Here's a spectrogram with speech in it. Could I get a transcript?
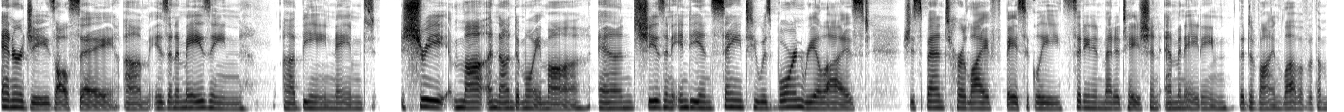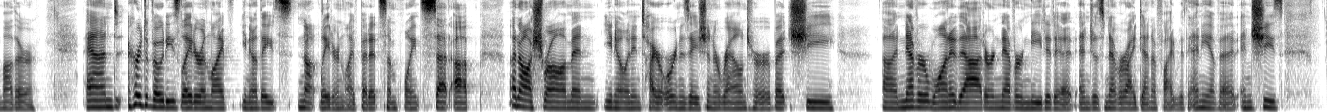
energies, I'll say, um, is an amazing uh, being named Sri Ma Anandamoyi Ma, and she is an Indian saint who was born realized. She spent her life basically sitting in meditation, emanating the divine love of the mother. And her devotees later in life, you know, they not later in life, but at some point set up an ashram and, you know, an entire organization around her. But she uh, never wanted that or never needed it and just never identified with any of it. And she's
